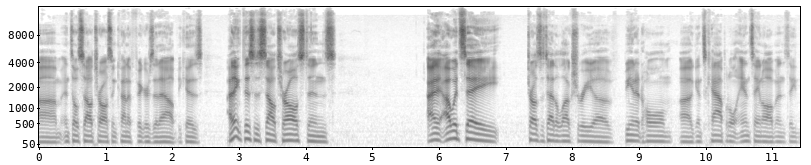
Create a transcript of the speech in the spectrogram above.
um, until South Charleston kind of figures it out because I think this is South Charleston's. I, I would say Charleston's had the luxury of being at home uh, against Capital and St. Albans. They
